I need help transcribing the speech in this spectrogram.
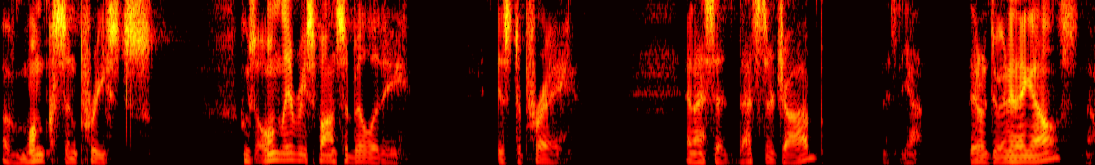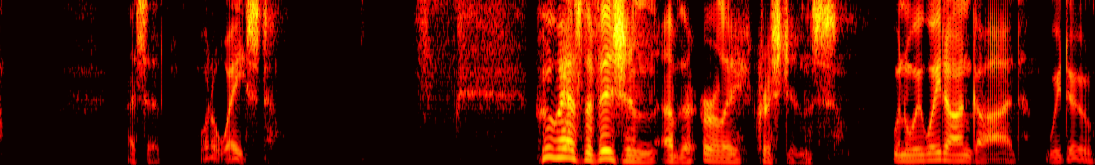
of monks and priests whose only responsibility is to pray. And I said, That's their job? Said, yeah. They don't do anything else? No. I said, What a waste. Who has the vision of the early Christians? When we wait on God, we do.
